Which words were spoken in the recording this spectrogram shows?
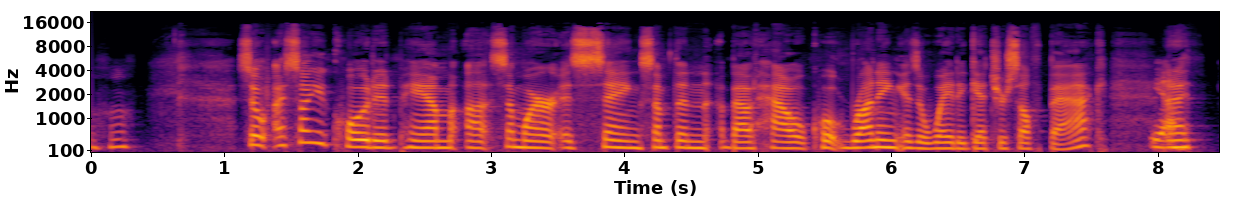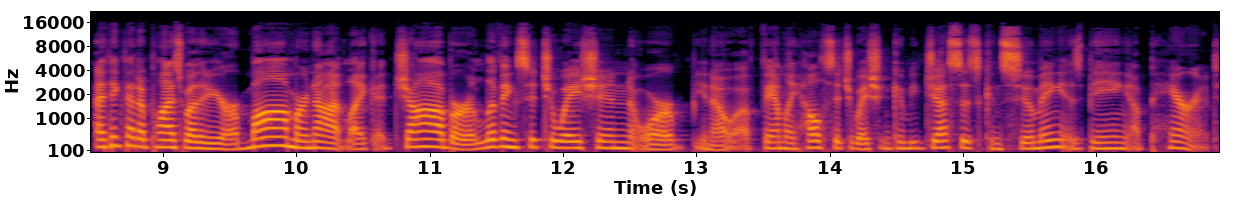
mm-hmm. So I saw you quoted, Pam, uh, somewhere as saying something about how, quote, running is a way to get yourself back. Yeah. And I, I think that applies whether you're a mom or not, like a job or a living situation or, you know, a family health situation can be just as consuming as being a parent.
